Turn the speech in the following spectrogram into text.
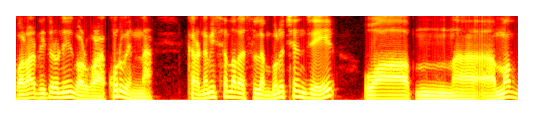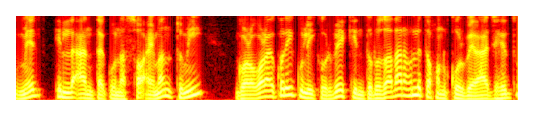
গলার ভিতরে নিয়ে গড়গড়া করবেন না। কারণ নবী সাল্লাহ সাল্লাম বলেছেন যে, ওয়া মদমেদ ইল্লা আন্তাকুনা সাইমান তুমি গড়গড়া করেই কুলি করবে, কিন্তু রোজাদার হলে তখন করবে না, যেহেতু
